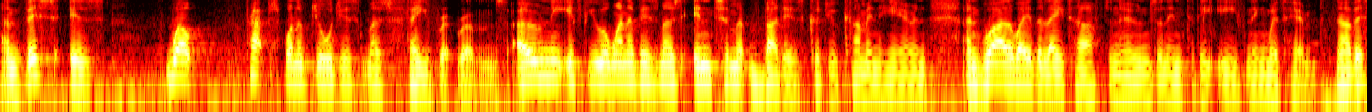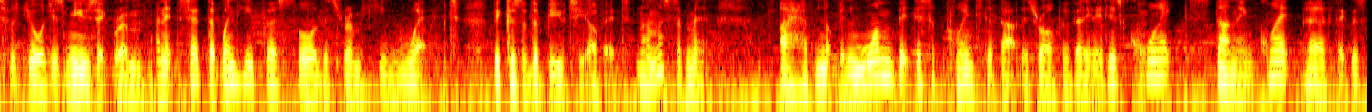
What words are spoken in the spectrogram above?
And this is well, perhaps one of George's most favourite rooms. Only if you were one of his most intimate buddies could you come in here and, and while away the late afternoons and into the evening with him. Now, this was George's music room, and it said that when he first saw this room, he wept because of the beauty of it. And I must admit, I have not been one bit disappointed about this Royal Pavilion. It is quite stunning, quite perfect. There's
